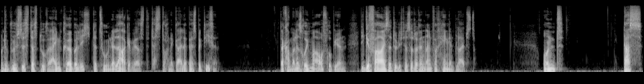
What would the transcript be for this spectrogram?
Und du wüsstest, dass du rein körperlich dazu in der Lage wärst. Das ist doch eine geile Perspektive. Da kann man das ruhig mal ausprobieren. Die Gefahr ist natürlich, dass du darin einfach hängen bleibst. Und das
